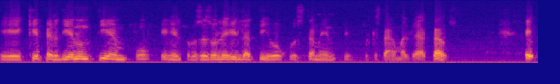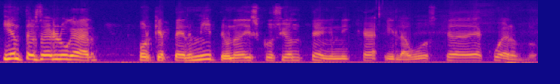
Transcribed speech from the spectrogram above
eh, que perdieron tiempo en el proceso legislativo justamente porque estaban mal redactados. y en tercer lugar, porque permite una discusión técnica y la búsqueda de acuerdos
